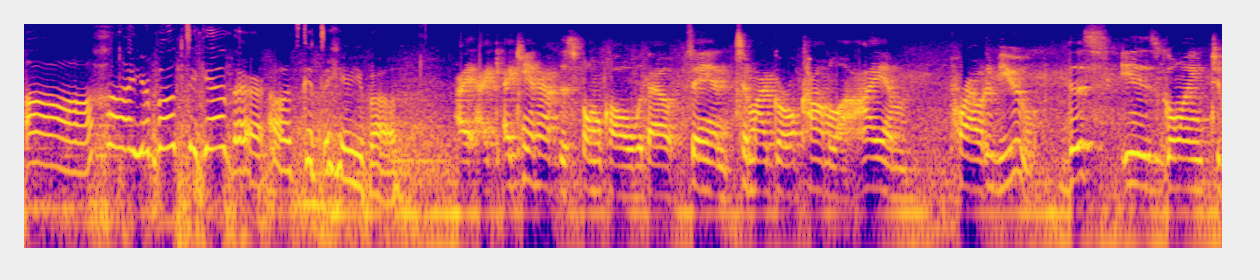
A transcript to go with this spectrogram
Oh, hi. You're both together. Oh, it's good to hear you both. I, I, I can't have this phone call without saying to my girl Kamala, I am proud of you. This is going to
